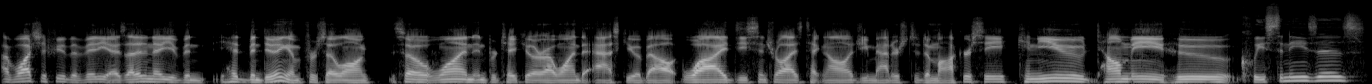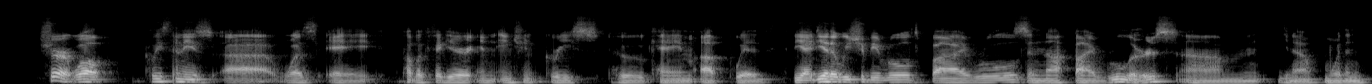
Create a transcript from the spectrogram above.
I've watched a few of the videos. I didn't know you've been had been doing them for so long. So one in particular, I wanted to ask you about why decentralized technology matters to democracy. Can you tell me who Cleisthenes is? Sure. Well, Cleisthenes uh, was a public figure in ancient Greece who came up with the idea that we should be ruled by rules and not by rulers, um, you know, more than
